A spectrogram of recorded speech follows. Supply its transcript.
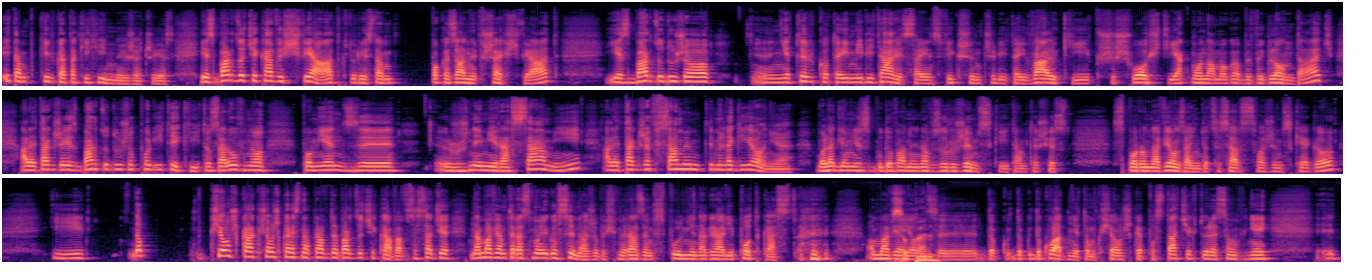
I tam kilka takich innych rzeczy jest. Jest bardzo ciekawy świat, który jest tam pokazany wszechświat. Jest bardzo dużo nie tylko tej military science fiction, czyli tej walki przyszłości, jak ona mogłaby wyglądać, ale także jest bardzo dużo polityki i to zarówno pomiędzy różnymi rasami, ale także w samym tym Legionie, bo Legion jest zbudowany na wzór rzymski tam też jest sporo nawiązań do Cesarstwa Rzymskiego. I no Książka, książka jest naprawdę bardzo ciekawa. W zasadzie namawiam teraz mojego syna, żebyśmy razem wspólnie nagrali podcast omawiający dok- dok- dokładnie tą książkę, postacie, które są w niej.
